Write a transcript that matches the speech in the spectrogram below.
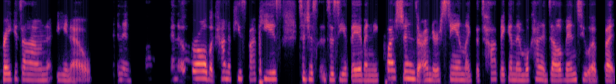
break it down you know and then and overall but kind of piece by piece to just to see if they have any questions or understand like the topic and then we'll kind of delve into it but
